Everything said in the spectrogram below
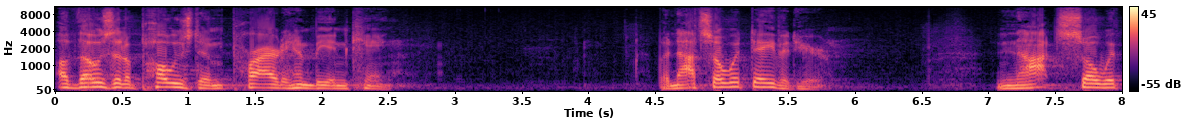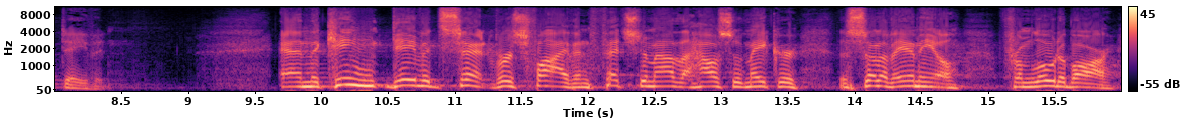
of those that opposed him prior to him being king. But not so with David here. Not so with David. And the king David sent, verse 5, and fetched him out of the house of Machir, the son of Ammiel, from Lodebar.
